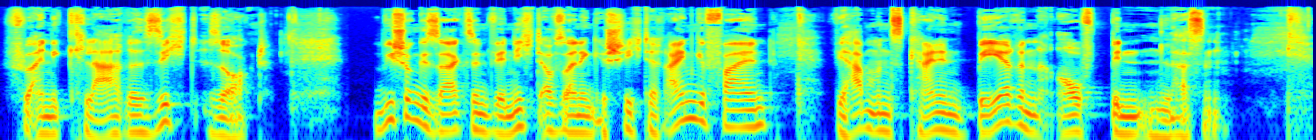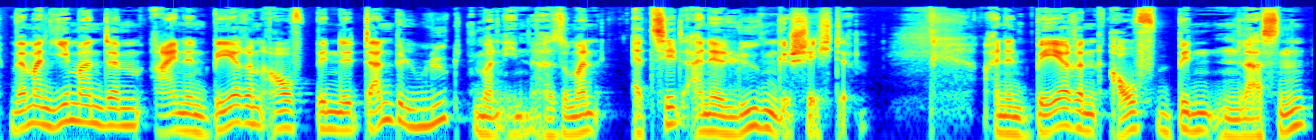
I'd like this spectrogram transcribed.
für eine klare Sicht sorgt. Wie schon gesagt, sind wir nicht auf seine Geschichte reingefallen. Wir haben uns keinen Bären aufbinden lassen. Wenn man jemandem einen Bären aufbindet, dann belügt man ihn. Also man erzählt eine Lügengeschichte. Einen Bären aufbinden lassen.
